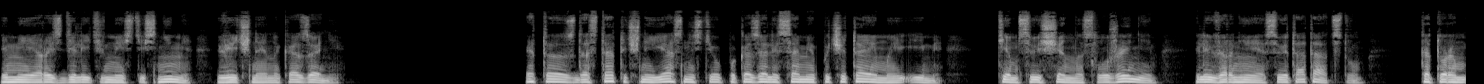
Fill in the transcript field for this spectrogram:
имея разделить вместе с ними вечное наказание. Это с достаточной ясностью показали сами почитаемые ими, тем священнослужением, или вернее святотатством — которым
